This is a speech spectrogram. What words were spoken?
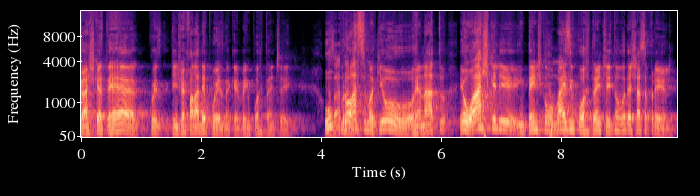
eu acho que até coisa que a gente vai falar depois, né? Que é bem importante aí. O Exatamente. próximo aqui, o Renato, eu acho que ele entende como mais importante então vou deixar essa para ele.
